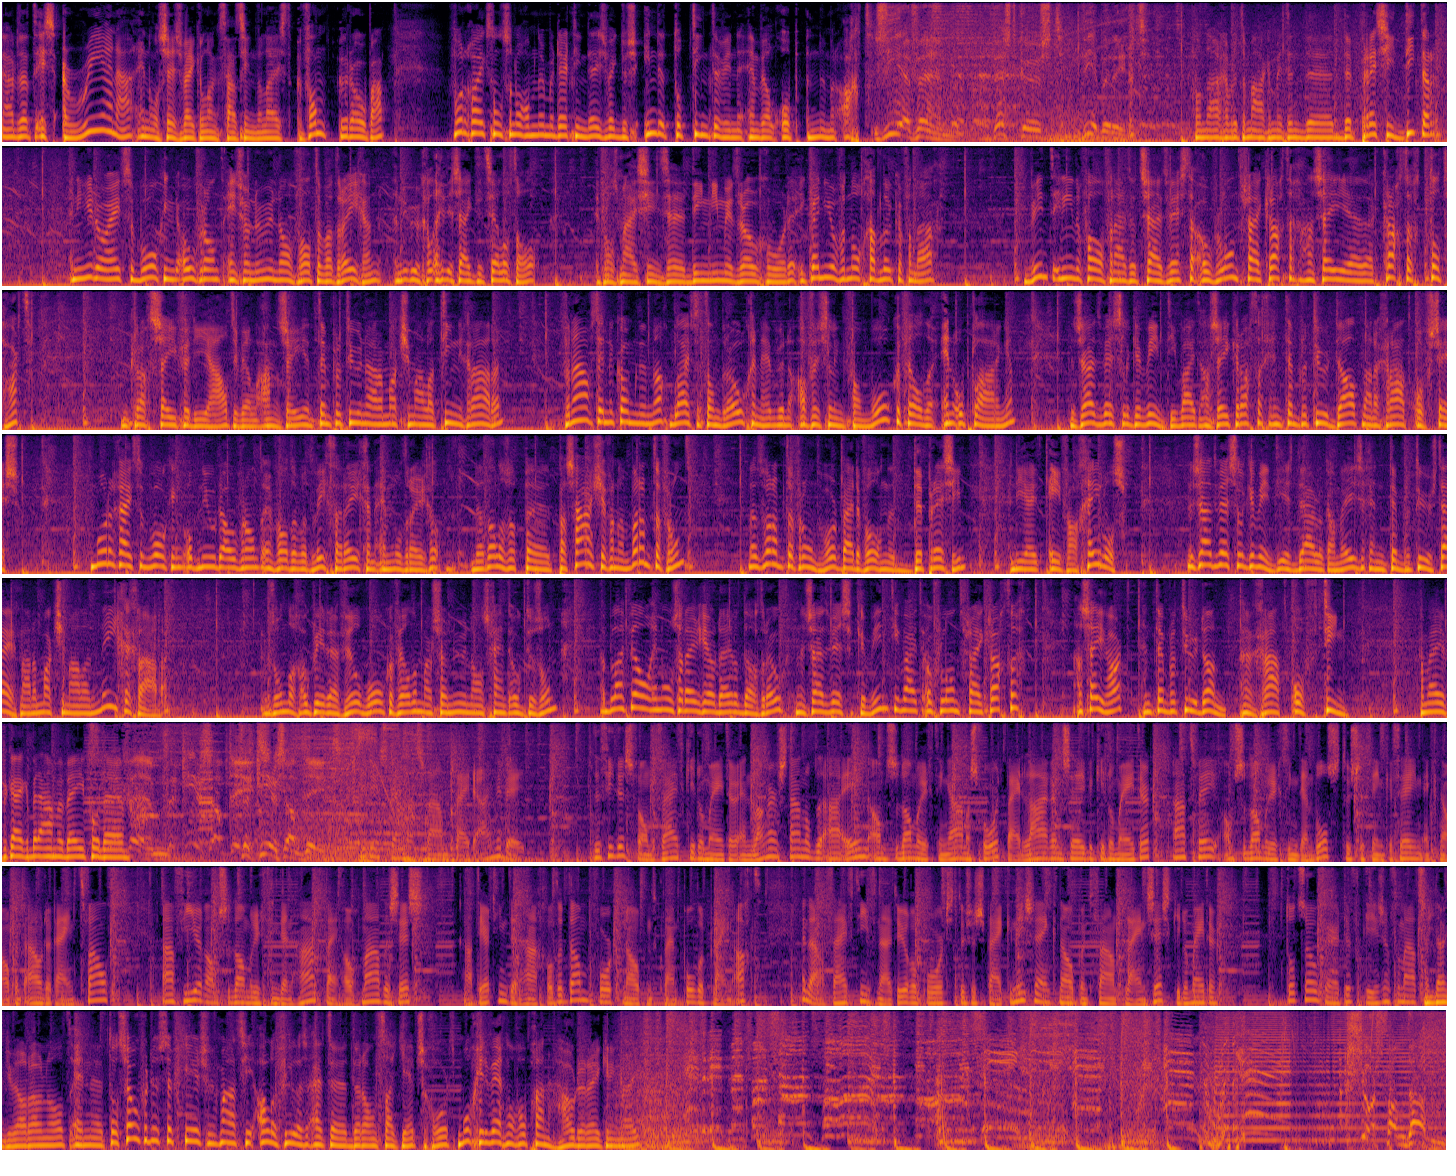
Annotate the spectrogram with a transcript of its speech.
Nou, dat is Rihanna. En al zes weken lang staat ze in de lijst van Europa. Vorige week stond ze nog op nummer 13. Deze week dus in de top 10 te vinden. En wel op nummer 8. ZFM, Westkust, weerbericht. Vandaag hebben we te maken met een de, depressie Dieter. En hierdoor heeft de bewolking de overhand. En zo nu en dan valt er wat regen. Een uur geleden zei ik ditzelfde al. En volgens mij is sindsdien niet meer droog geworden. Ik weet niet of het nog gaat lukken vandaag. Wind in ieder geval vanuit het zuidwesten. Over land vrij krachtig. Aan zee eh, krachtig tot hard. Een kracht 7 die haalt hij wel aan zee. Een temperatuur naar een maximale 10 graden. Vanavond en de komende nacht blijft het dan droog. En hebben we een afwisseling van wolkenvelden en opklaringen. De zuidwestelijke wind die waait aan zee krachtig. En de temperatuur daalt naar een graad of 6. Morgen heeft de bewolking opnieuw de overhand. En valt er wat lichte regen en motregen. Dat alles op eh, passage van een warmtefront. Dat warmtefront hoort bij de volgende depressie. En die heet Evangelos. De zuidwestelijke wind die is duidelijk aanwezig en de temperatuur stijgt naar een maximale 9 graden. Zondag ook weer eh, veel wolkenvelden, maar zo nu en dan schijnt ook de zon. Het blijft wel in onze regio de hele dag droog. En de zuidwestelijke wind die waait over land vrij krachtig. Aan zee hard en de temperatuur dan een graad of 10. Gaan wij even kijken bij de ANWB voor de... Verkeersupdate. Verkeersupdate. Dit is Wijnand Zwaan bij de ANWB. De files van 5 kilometer en langer staan op de A1 Amsterdam richting Amersfoort bij Laren 7 kilometer. A2 Amsterdam richting Den Bosch tussen Vinkenveen en Knopend Oude Rijn 12. A4 Amsterdam richting Den Haag bij Hoogmade 6. A13 Den Haag-Rotterdam voor knooppunt Kleinpolderplein 8. En de A15 vanuit Europoort tussen Spijkenisse en knooppunt Vaanplein 6 kilometer. Tot zover de verkeersinformatie. Dankjewel Ronald. En eh, tot zover dus de verkeersinformatie. Alle files uit eh, de Randstad, je hebt ze gehoord. Mocht je de weg nog opgaan, hou er rekening mee. Het ritme van Zandvoort. Short van Dam.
